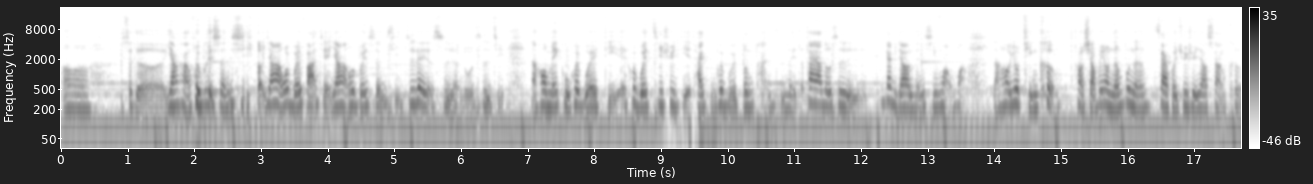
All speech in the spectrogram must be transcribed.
呃，这个央行会不会升息？央行会不会发钱？央行会不会升息之类的事，很多事情。然后美股会不会跌？会不会继续跌？台股会不会崩盘之类的？大家都是应该比较人心惶惶。然后又停课，好，小朋友能不能再回去学校上课？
